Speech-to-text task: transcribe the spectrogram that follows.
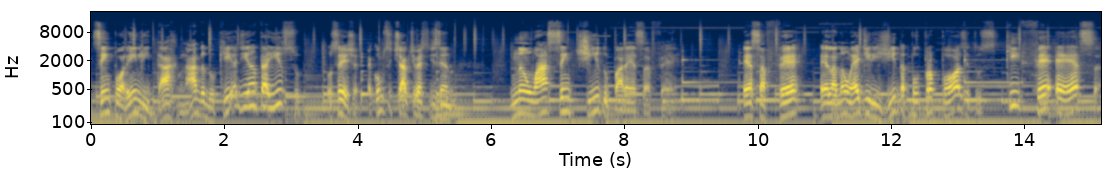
sem porém lhe dar nada do que adianta isso. Ou seja, é como se Tiago estivesse dizendo: não há sentido para essa fé. Essa fé, ela não é dirigida por propósitos. Que fé é essa?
